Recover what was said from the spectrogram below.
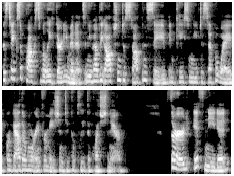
This takes approximately 30 minutes, and you have the option to stop and save in case you need to step away or gather more information to complete the questionnaire. Third, if needed,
